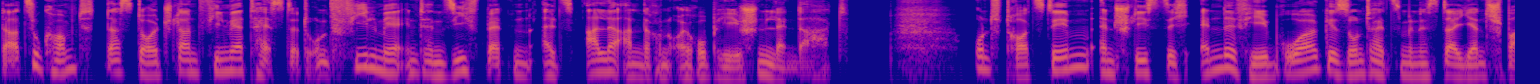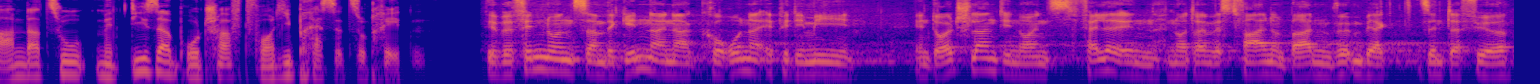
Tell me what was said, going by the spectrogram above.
Dazu kommt, dass Deutschland viel mehr testet und viel mehr Intensivbetten als alle anderen europäischen Länder hat. Und trotzdem entschließt sich Ende Februar Gesundheitsminister Jens Spahn dazu, mit dieser Botschaft vor die Presse zu treten. Wir befinden uns am Beginn einer Corona-Epidemie in Deutschland. Die neuen Fälle in Nordrhein-Westfalen und Baden-Württemberg sind dafür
